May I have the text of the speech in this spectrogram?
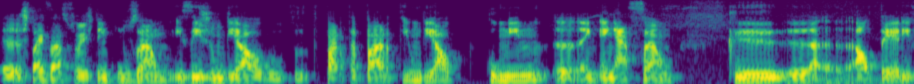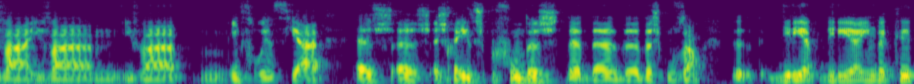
eh, as tais ações de inclusão exige um diálogo de, de parte a parte e um diálogo que culmine uh, em, em, ação que uh, altere e vá, e vá, e vá hum, influenciar as, as, as, raízes profundas da, da, da, da exclusão. Diria, diria ainda que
